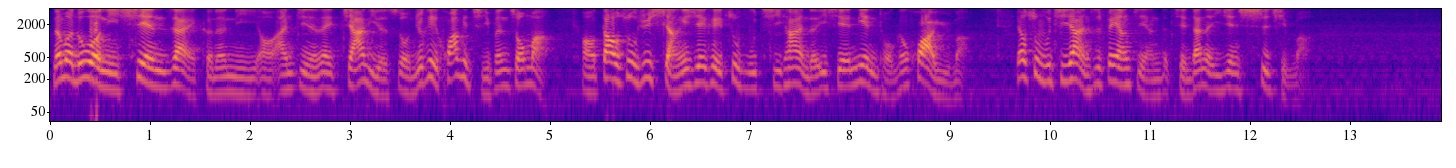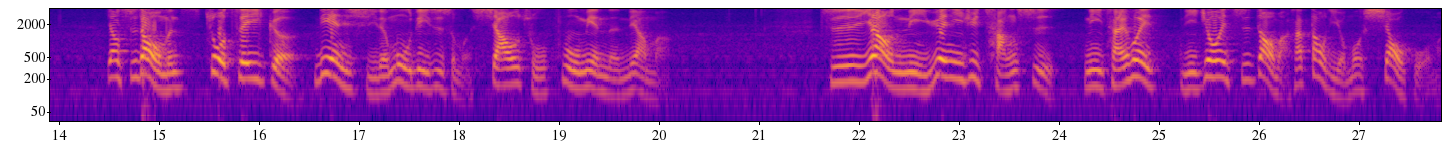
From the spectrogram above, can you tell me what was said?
那么如果你现在可能你哦安静的在家里的时候，你就可以花个几分钟嘛，哦，到处去想一些可以祝福其他人的一些念头跟话语嘛。要祝福其他人是非常简单的简单的一件事情嘛。要知道我们做这一个练习的目的是什么？消除负面能量嘛。只要你愿意去尝试，你才会，你就会知道嘛，它到底有没有效果嘛？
